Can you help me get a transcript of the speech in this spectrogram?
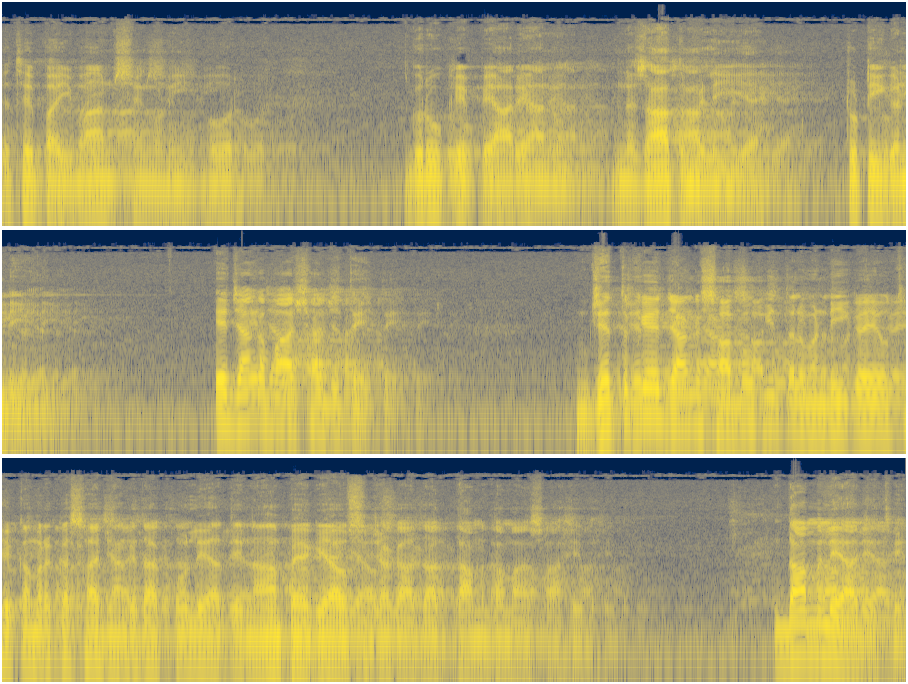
ਜਿੱਥੇ ਭਾਈ ਮਾਨ ਸਿੰਘ ਹੁਣੀ ਹੋਰ ਗੁਰੂ ਕੇ ਪਿਆਰਿਆਂ ਨੂੰ ਨਜ਼ਾਤ ਮਿਲੀ ਹੈ, ਟੁੱਟੀ ਗੰਢੀ ਹੈ। ਇਹ ਜੰਗ ਬਾਦਸ਼ਾਹ ਜਿੱਤੇ। ਜਿੱਤ ਕੇ ਜੰਗ ਸਾਬੋ ਕੀ ਤਲਵੰਡੀ ਗਏ, ਉੱਥੇ ਕਮਰ ਕੱਸਾ ਜੰਗ ਦਾ ਖੋਲਿਆ ਤੇ ਨਾਂ ਪੈ ਗਿਆ ਉਸ ਜਗ੍ਹਾ ਦਾ ਦਮਦਮਾ ਸਾਹਿਬ। ਦਮ ਲਿਆ ਜਿੱਥੇ।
